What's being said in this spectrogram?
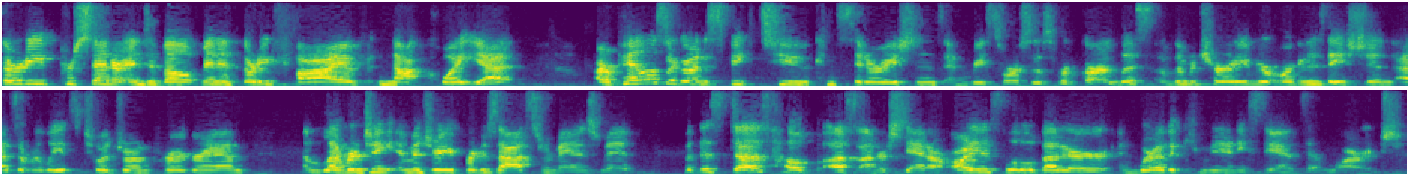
30% are in development and 35 not quite yet. Our panelists are going to speak to considerations and resources regardless of the maturity of your organization as it relates to a drone program and leveraging imagery for disaster management. But this does help us understand our audience a little better and where the community stands at large.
